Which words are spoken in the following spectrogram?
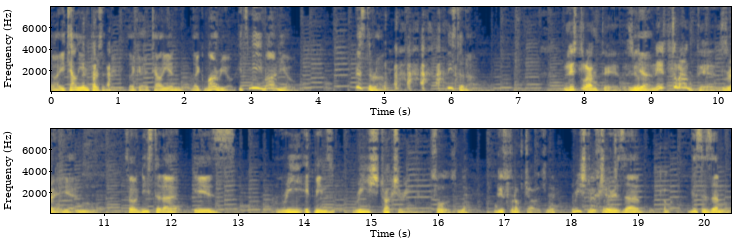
Uh, Italian person maybe like an Italian like Mario. It's me Mario. Restaurant. Restaurant. Ristorante. Yeah. Ristorante. Right. Yeah. Mm. So ristora is re. It means restructuring. So this restructure. Restructure is a. This is a. Mm.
